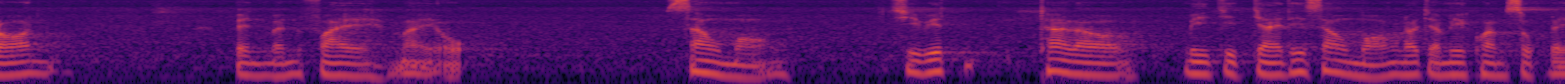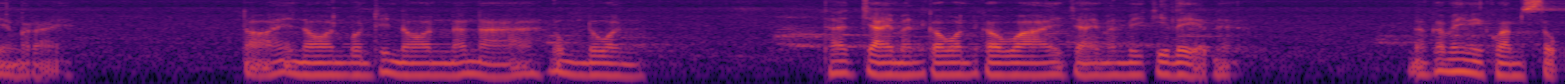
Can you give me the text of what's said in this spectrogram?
ร้อน เป็นเหมือนไฟไหม้อก เศร้าหมอง ชีวิตถ้าเรามีจิตใจที่เศร้าหมองเราจะมีความสุขได้อย่างไร ต่อให้นอนบนที่นอนหนาหนานุ่มดวน ถ้าใจมันกวนกวายใจมันมีกิเลสเนี่ยมันก็ไม่มีความสุข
